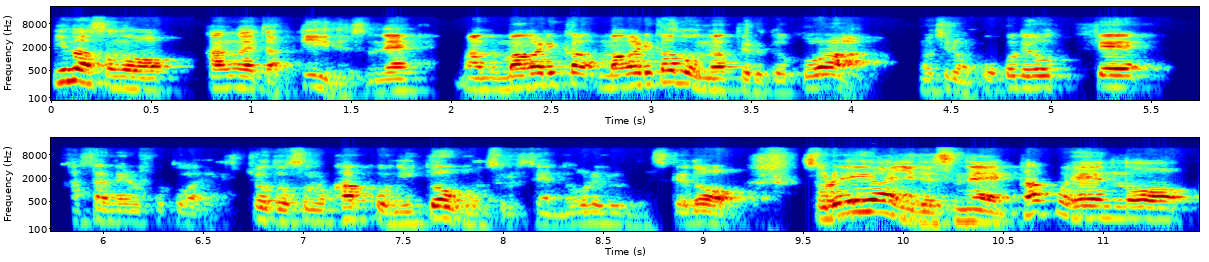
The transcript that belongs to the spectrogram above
今その考えた P ですね、あの曲がりか曲がり角になってるとこは、もちろんここで折って重ねることができる。ちょうどその角を2等分する線で折れるんですけど、それ以外にですね、各辺の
